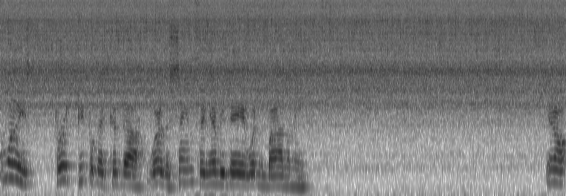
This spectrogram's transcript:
I'm one of these first people that could uh, wear the same thing every day. It wouldn't bother me. You know,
